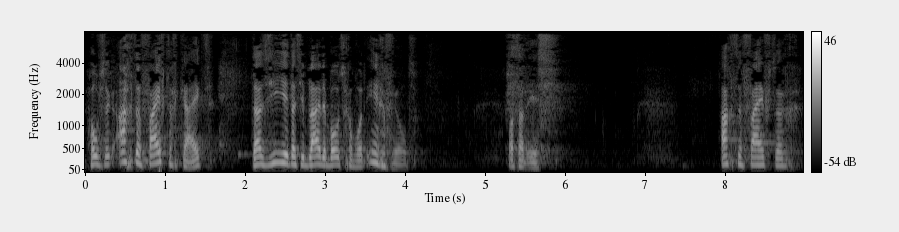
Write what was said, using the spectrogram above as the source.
hoofdstuk 58 kijkt, dan zie je dat die blijde boodschap wordt ingevuld wat dat is. 58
